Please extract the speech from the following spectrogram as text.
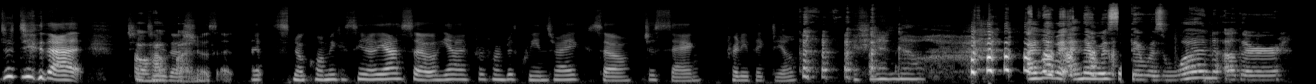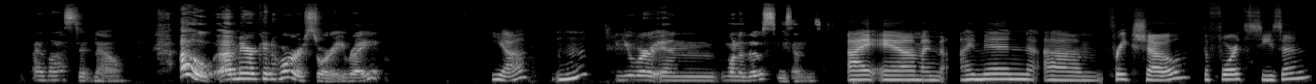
to do that to oh, do those fun. shows at, at Snoqualmie Casino. Yeah. So yeah, I performed with Queensryche. So just saying, pretty big deal. if you didn't know. I love it. And there was there was one other I lost it now. Oh, American Horror Story, right? Yeah. Mm-hmm. You were in one of those seasons. I am. I'm. I'm in um, Freak Show, the fourth season,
